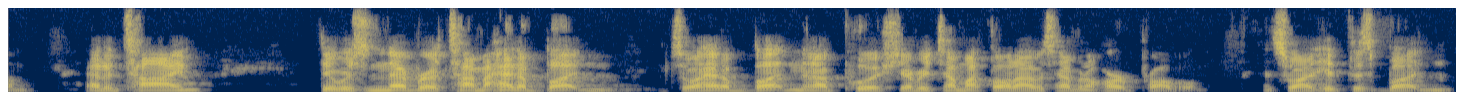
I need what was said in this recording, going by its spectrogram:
um, at a time. There was never a time I had a button so I had a button that I pushed every time I thought I was having a heart problem. And so I'd hit this button.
